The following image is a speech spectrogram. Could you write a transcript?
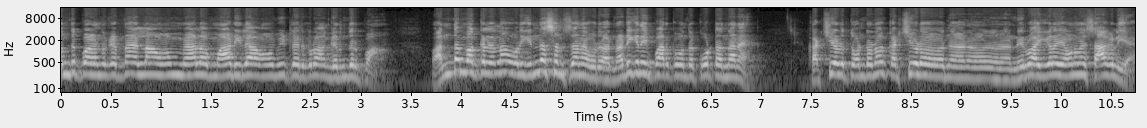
வந்து கேட்டால் எல்லாம் அவன் மேலே மாடியில் அவன் வீட்டில் இருக்கிறோம் அங்கே இருந்திருப்பான். வந்த மக்கள் எல்லாம் ஒரு இன்னசென்ஸ் தானே ஒரு நடிகனை பார்க்க வந்த கூட்டம் தானே. கட்சியோட தொண்டனோ கட்சியோட நிர்வாகிகளோ எவனுமே சாகலையே.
